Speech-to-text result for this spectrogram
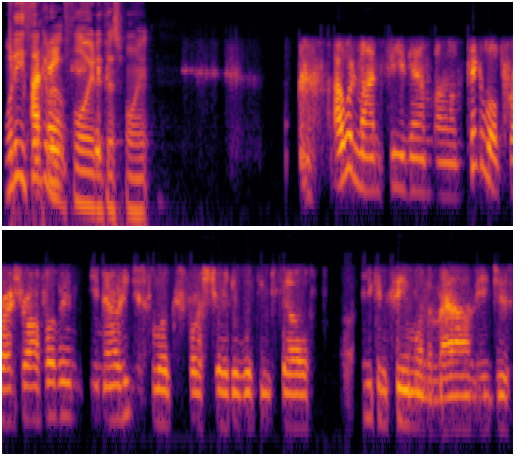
What do you think I about think- Floyd at this point? I wouldn't mind see them um, take a little pressure off of him. You know, he just looks frustrated with himself. You can see him on the mound. He just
